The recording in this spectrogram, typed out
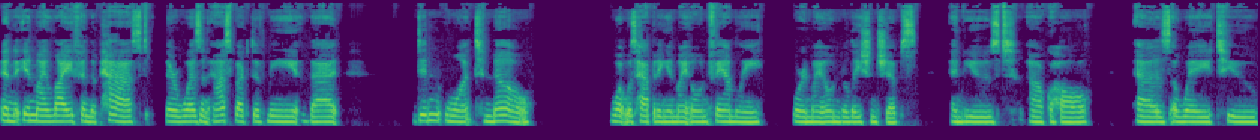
And in my life in the past, there was an aspect of me that didn't want to know what was happening in my own family or in my own relationships and used alcohol as a way to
